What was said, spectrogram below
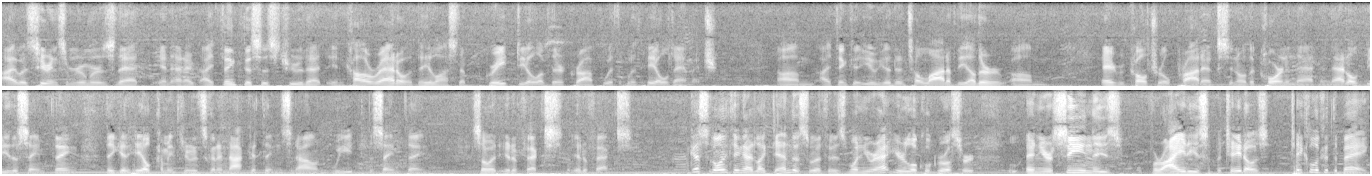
I was hearing some rumors that, and, and I, I, think this is true, that in Colorado they lost a great deal of their crop with with hail damage. Um, I think that you get into a lot of the other um, agricultural products, you know, the corn and that, and that'll be the same thing. They get hail coming through, it's going to knock the things down. Wheat, the same thing. So it, it affects. It affects. I guess the only thing I'd like to end this with is when you're at your local grocer and you're seeing these varieties of potatoes, take a look at the bag.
